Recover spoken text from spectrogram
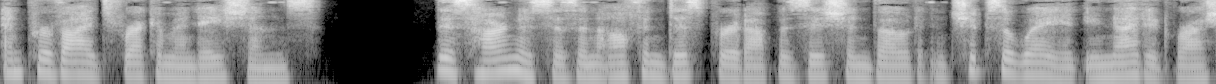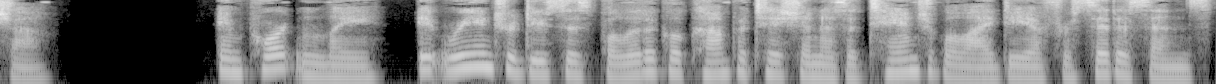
and provides recommendations. This harnesses an often disparate opposition vote and chips away at united Russia. Importantly, it reintroduces political competition as a tangible idea for citizens,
